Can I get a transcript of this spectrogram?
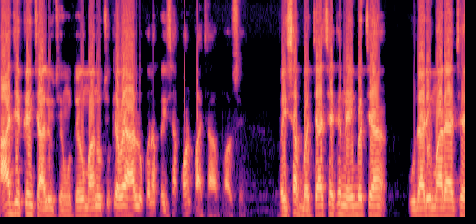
આ જે કંઈ ચાલ્યું છે, હું તો એવું માનું છું કે હવે આ લોકોના પૈસા કોણ પાછા અપાવશે? પૈસા બચ્યા છે કે નહીં બચ્યા? ઉડાડી માર્યા છે,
